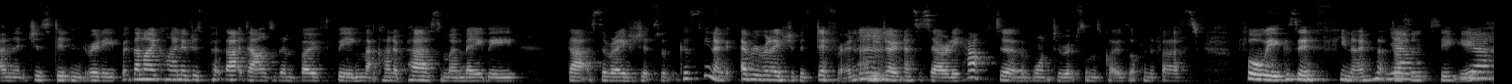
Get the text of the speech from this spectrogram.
and it just didn't really. But then I kind of just put that down to them both being that kind of person where maybe that's the relationships with because you know every relationship is different, and you Mm. don't necessarily have to want to rip someone's clothes off in the first four weeks if you know that Yeah. doesn't suit you. Yeah.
